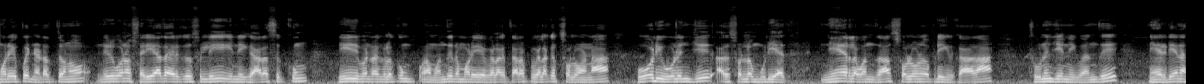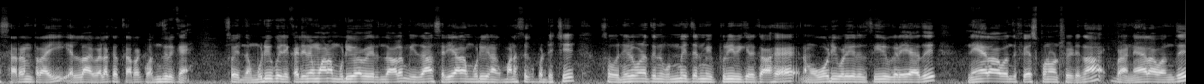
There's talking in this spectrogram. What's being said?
முறைப்படி நடத்தணும். நிறுவனம் சரியாக தான் இருக்குது சொல்லி இன்றைக்கி அரசுக்கும் நீதிமன்றங்களுக்கும் வந்து நம்முடைய விளக்க தரப்பு விளக்க சொல்லணும்னா ஓடி ஒளிஞ்சு அதை சொல்ல முடியாது. நேரில் வந்து தான் சொல்லணும் அப்படிங்கிறக்காக தான் துணிஞ்சு இன்றைக்கி வந்து நேரடியாக நான் சரண்டர் ஆகி எல்லா விளக்க தரக்கு வந்திருக்கேன். ஸோ இந்த முடிவு கொஞ்சம் கடினமான முடிவாக இருந்தாலும் இதுதான் சரியான முடிவு எனக்கு மனசுக்கு பட்டுச்சு. ஸோ நிறுவனத்தின் உண்மைத்தன்மை புரிவிக்கிறதுக்காக நம்ம ஓடி ஒளிகிறது தீர்வு கிடையாது. நேராக வந்து ஃபேஸ் பண்ணணும்னு சொல்லிட்டு தான் இப்போ நான் நேராக வந்து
